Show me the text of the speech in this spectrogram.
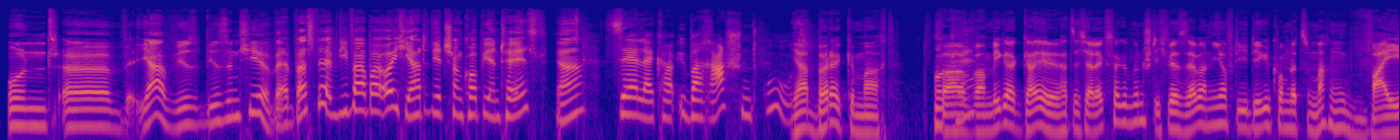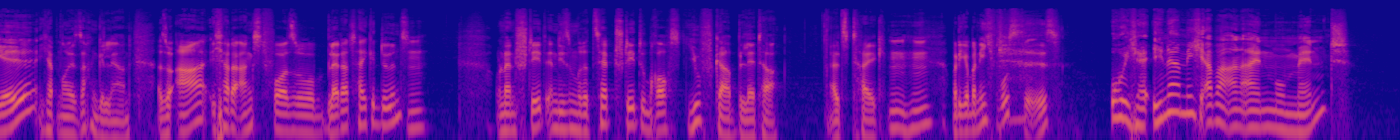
Und äh, ja, wir, wir sind hier. Was, wär- wie war bei euch? Ihr hattet jetzt schon Copy and Taste? Ja? Sehr lecker, überraschend gut. Ja, Börek gemacht. War, Okay. war mega geil. Hat sich Alexa gewünscht. Ich wäre selber nie auf die Idee gekommen, das zu machen, weil ich habe neue Sachen gelernt. Also A, ich hatte Angst vor so Blätterteiggedöns. Mhm. Und dann steht in diesem Rezept, steht, du brauchst Jufka-Blätter als Teig. Mhm. Was ich aber nicht wusste ist, Oh, ich erinnere mich aber an einen Moment,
